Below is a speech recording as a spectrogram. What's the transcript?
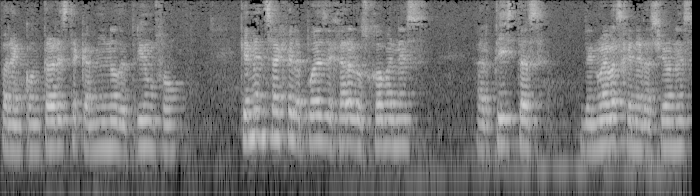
para encontrar este camino de triunfo, ¿qué mensaje le puedes dejar a los jóvenes artistas de nuevas generaciones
